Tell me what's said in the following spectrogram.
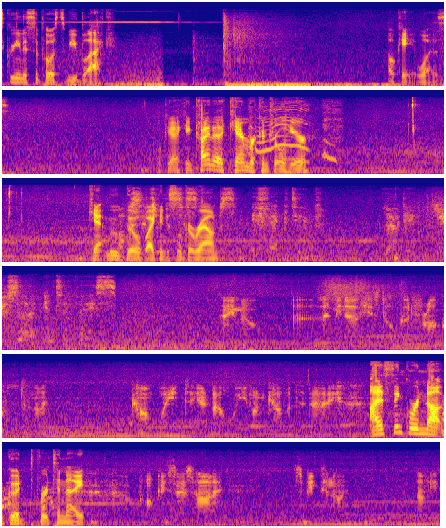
Screen is supposed to be black. Okay, it was. Okay, I can kinda camera control here. Can't move though, but I can just look around. Effective. Loading user interface. Hey Mel, uh, let me know if you're still good for our call tonight. Can't wait to hear about what you've uncovered today. I think we're not good for tonight. Poppy says hi. Speak tonight. Love you.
